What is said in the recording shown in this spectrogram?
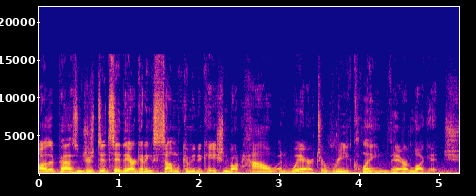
Other passengers did say they are getting some communication about how and where to reclaim their luggage.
